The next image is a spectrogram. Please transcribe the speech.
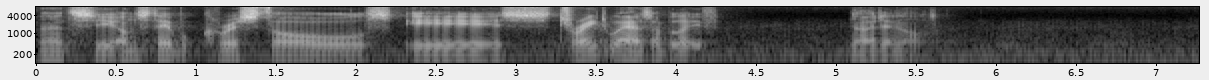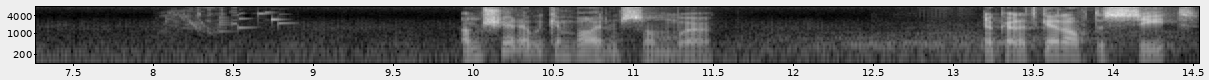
Let's see. Unstable crystals is trade wares, I believe. No, they're not. I'm sure that we can buy them somewhere. Okay, let's get off the seat.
